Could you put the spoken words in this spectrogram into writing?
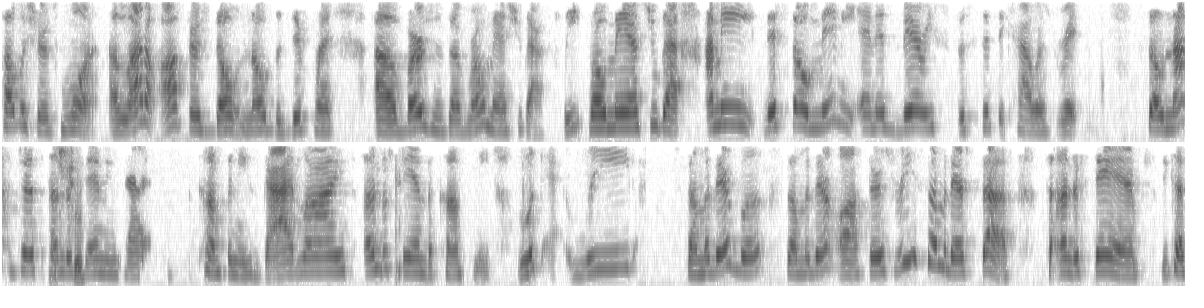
publishers want. A lot of authors don't know the different uh, versions of romance. You got sweet romance. You got, I mean, there's so many, and it's very specific how it's written. So not just That's true. understanding that company's guidelines, understand the company. Look at, read some of their books, some of their authors, read some of their stuff to understand because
